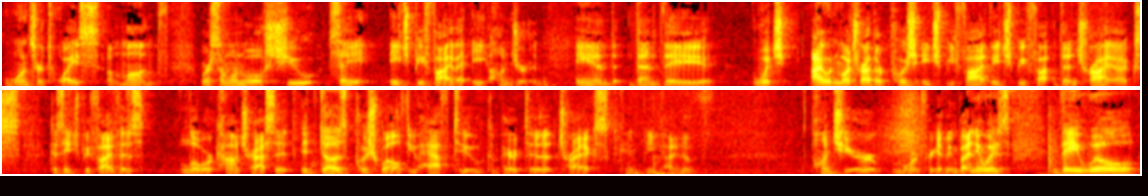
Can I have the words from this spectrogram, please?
once or twice a month where someone will shoot say hp5 at 800 and then they which i would much rather push hp5 hp5 than tri-x because hp5 is lower contrast. It, it does push well if you have to compared to tri-x can be kind of punchier more unforgiving but anyways they will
